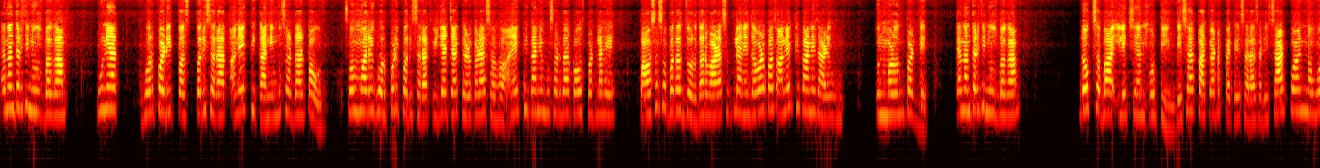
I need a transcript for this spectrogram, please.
त्यानंतरची न्यूज बघा. पुण्यात घोरपडीत परिसरात अनेक ठिकाणी मुसळधार पाऊस. सोमवारी घोरपडी परिसरात विजाच्या केळकड्यासह अनेक ठिकाणी मुसळधार पाऊस पडला आहे. पावसासोबतच जोरदार वारा सुटल्याने जवळपास अनेक ठिकाणी झाडे उन्मळून पडले. त्यानंतरची न्यूज बघा. Lok Sabha election voting. देशात पाचव्या टप्प्यातील सरासरी साठ पॉईंट नव्व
